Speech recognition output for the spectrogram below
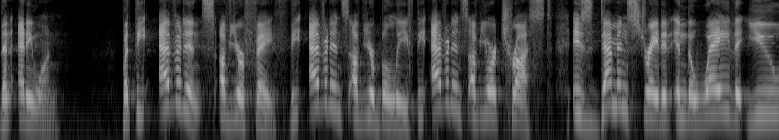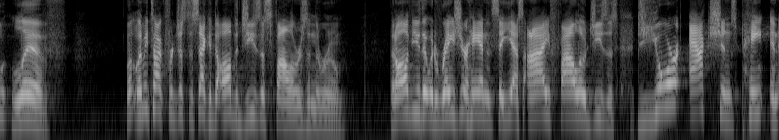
than anyone. But the evidence of your faith, the evidence of your belief, the evidence of your trust is demonstrated in the way that you live. Let me talk for just a second to all the Jesus followers in the room. That all of you that would raise your hand and say, Yes, I follow Jesus. Do your actions paint an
